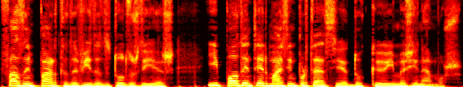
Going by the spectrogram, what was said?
Fazem parte da vida de todos os dias e podem ter mais importância do que imaginamos.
